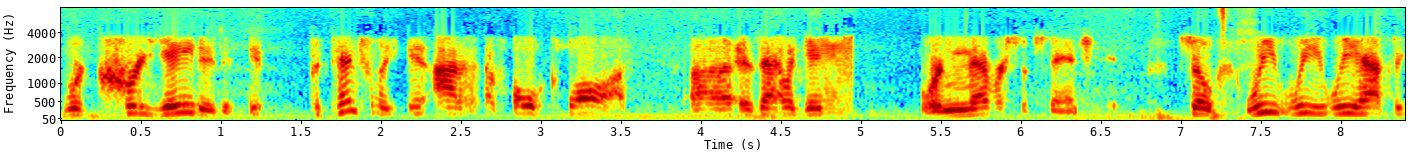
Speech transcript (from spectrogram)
were created potentially out of whole cloth uh, as allegations were never substantiated. So we, we, we have to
